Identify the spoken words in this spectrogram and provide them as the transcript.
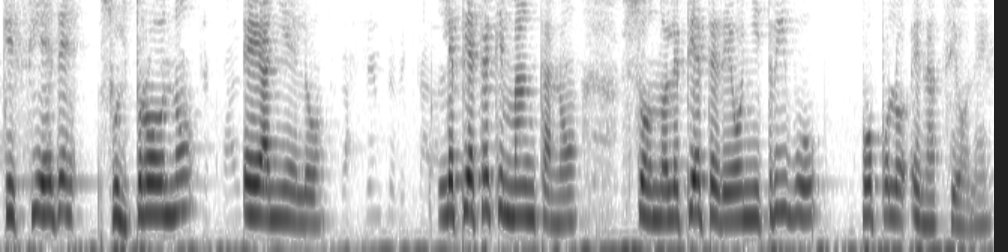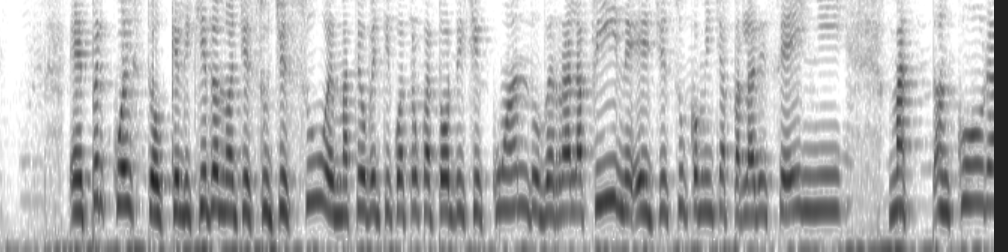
che siede sul trono e agnello. Le pietre che mancano sono le pietre di ogni tribù, popolo e nazione. È per questo che gli chiedono a Gesù, Gesù in Matteo 24, 14, quando verrà la fine e Gesù comincia a parlare segni, ma ancora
